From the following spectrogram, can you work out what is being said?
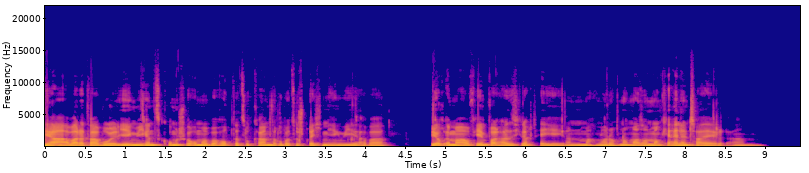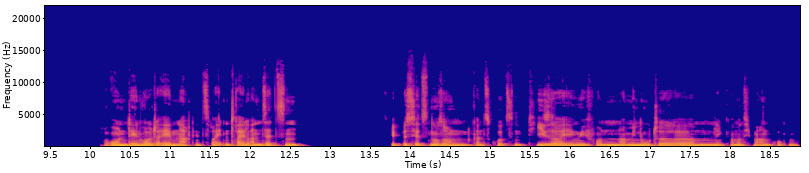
Ja, aber das war wohl irgendwie ganz komisch, warum er überhaupt dazu kam, darüber zu sprechen irgendwie. Aber wie auch immer, auf jeden Fall hat er sich gedacht, hey, dann machen wir doch nochmal so einen Monkey Island Teil. Ähm, und den wollte er eben nach dem zweiten Teil ansetzen. Es gibt bis jetzt nur so einen ganz kurzen Teaser irgendwie von einer Minute. Ähm, den kann man sich mal angucken.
